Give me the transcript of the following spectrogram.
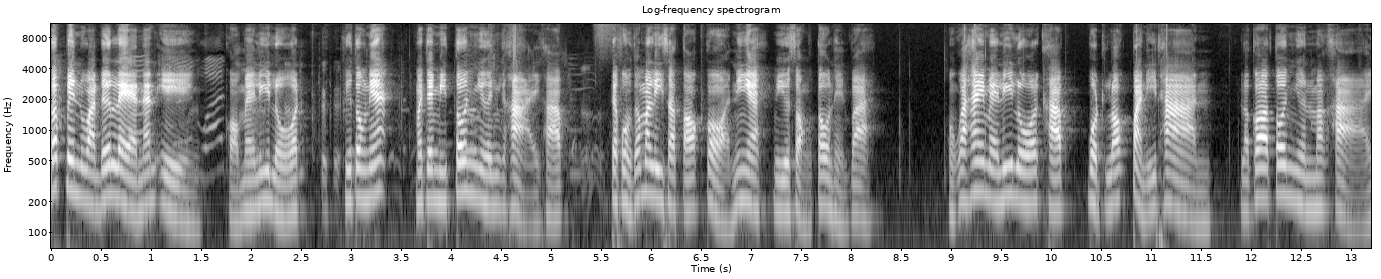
ก็เป็นวันเดอร์แลนด์นั่นเองของแมรี่โรสคือตรงเนี้ยมันจะมีต้นเงินขายครับ แต่ผมต้องมารีสต็อกก่อนนี่ไงมีอยู่สองต้นเห็นป่ะผมก็ให้แมรี่โรสครับปลดล็อกปณิธาน แล้วก็ต้นเงินมาขาย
